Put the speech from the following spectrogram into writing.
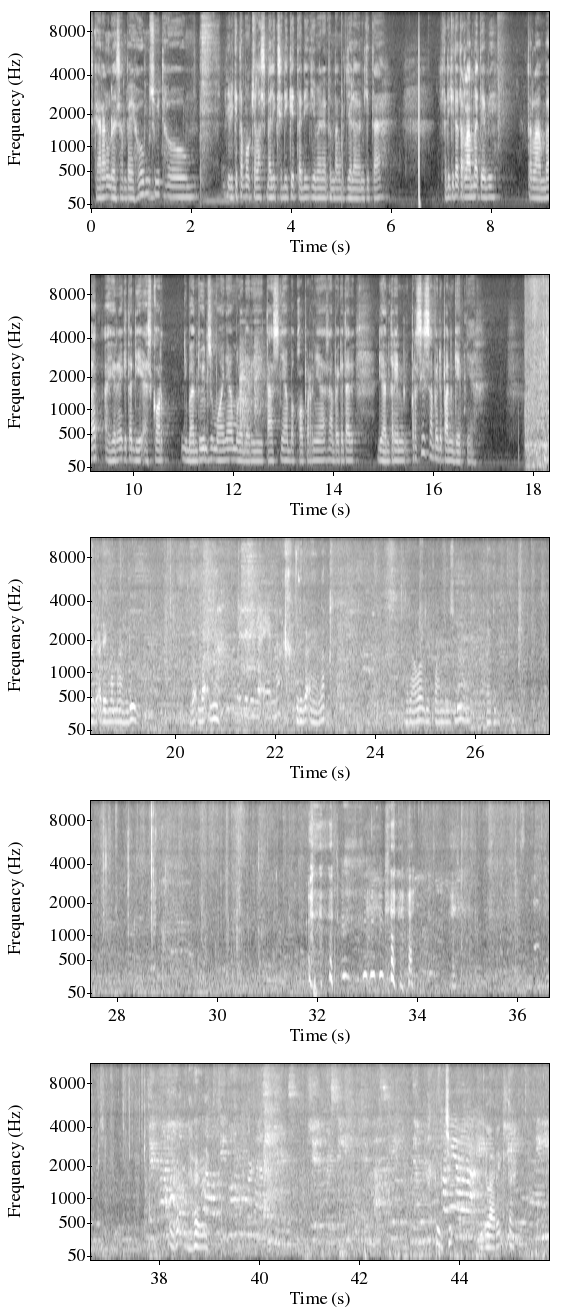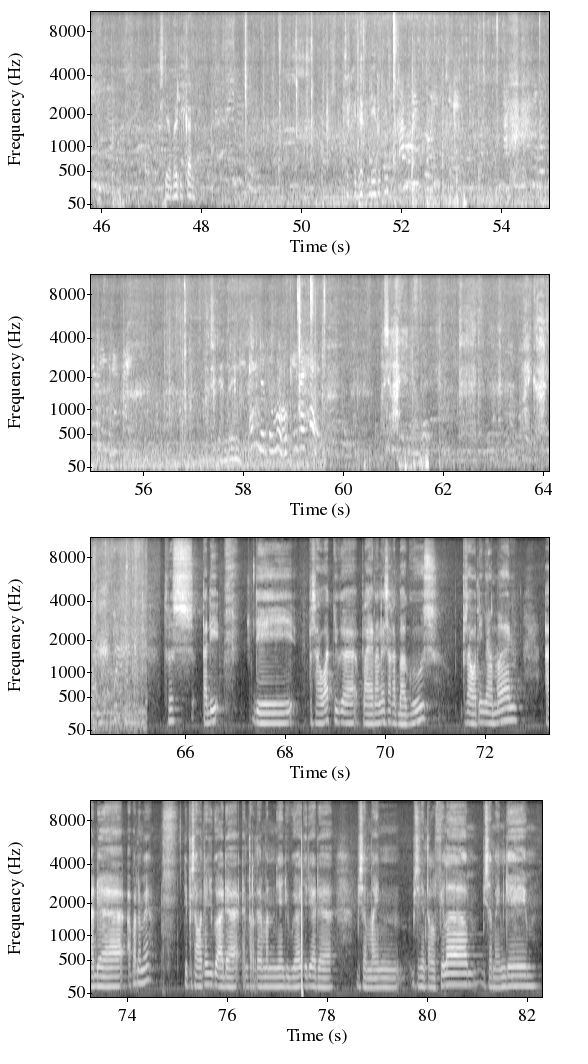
Sekarang udah sampai home sweet home. Jadi kita mau kilas balik sedikit tadi gimana tentang perjalanan kita. Tadi kita terlambat ya, Bi. Terlambat, akhirnya kita di escort, dibantuin semuanya mulai dari tasnya, bak kopernya sampai kita dianterin persis sampai depan gate-nya. Kita ada yang mau mandi. Mbak-mbaknya Gue jadi nggak enak. jadi nggak enak. Dari awal dipandu semua. Lagi. Lucu jadi lari kita. Terus diabadikan cara kejar dia depan masih dianterin. End of the walk is ahead. Terus tadi di pesawat juga pelayanannya sangat bagus pesawatnya nyaman ada apa namanya di pesawatnya juga ada entertainmentnya juga jadi ada bisa main bisa nyetel film bisa main game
